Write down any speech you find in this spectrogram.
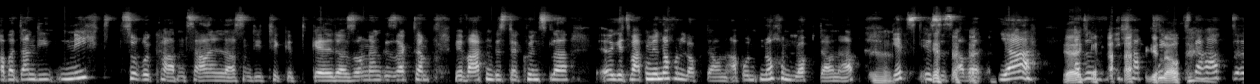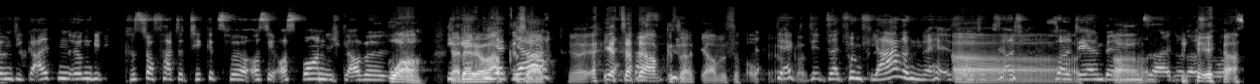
aber dann die nicht zurückhaben zahlen lassen, die Ticketgelder, sondern gesagt haben, wir warten, bis der Künstler, äh, jetzt warten wir noch einen Lockdown ab und noch einen Lockdown ab. Ja. Jetzt ist es aber, ja, ja, also ja, ich habe genau. Tickets gehabt, ähm, die galten irgendwie, Christoph hatte Tickets für Ossi Osborne, ich glaube. Wow, die ja, der hat abgesagt. Ja, jetzt hat er abgesagt, ja, aber auch. Der, der, seit fünf Jahren äh, sollte, ah, sollte er in Berlin ah, sein oder sowas.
